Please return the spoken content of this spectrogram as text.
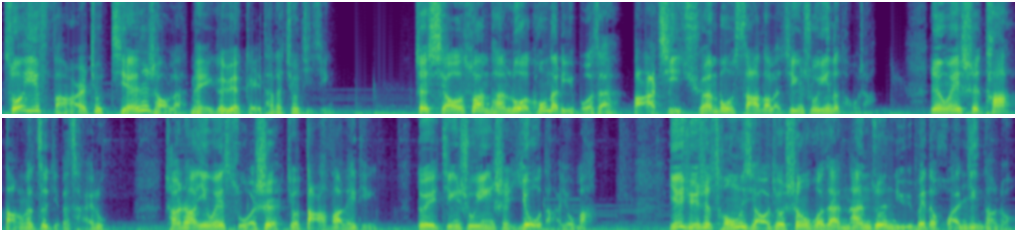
所以反而就减少了每个月给他的救济金。这小算盘落空的李博三把气全部撒到了金淑英的头上，认为是他挡了自己的财路，常常因为琐事就大发雷霆，对金淑英是又打又骂。也许是从小就生活在男尊女卑的环境当中，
